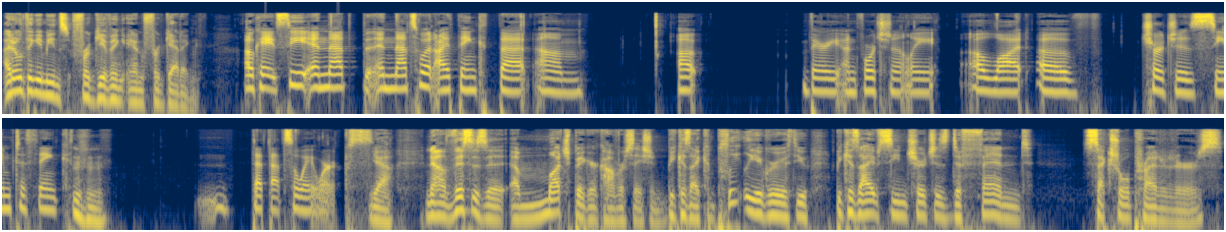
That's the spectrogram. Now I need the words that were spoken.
I don't think it means forgiving and forgetting. Okay, see, and that and that's what I think that um uh very unfortunately a lot of churches seem to think Mhm. That that's the way it works. Yeah. Now, this is a, a much bigger conversation because I completely agree with you because I've seen churches defend sexual predators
